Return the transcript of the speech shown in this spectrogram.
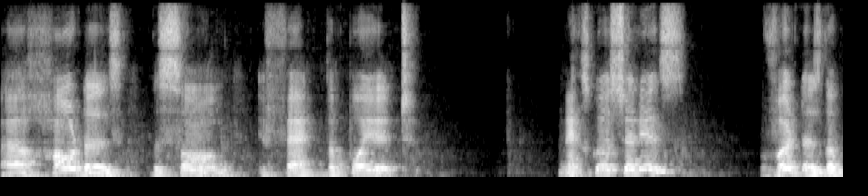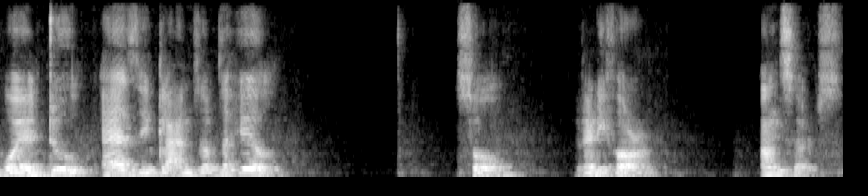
Uh, how does the song affect the poet? Next question is what does the poet do as he climbs up the hill? So ready for answers.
